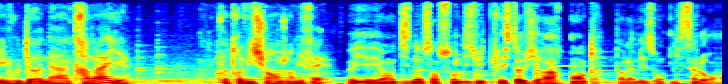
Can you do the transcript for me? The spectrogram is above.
et vous donne un travail, votre vie change en effet. Oui, et en 1978, Christophe Girard entre dans la maison Yves Saint-Laurent.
